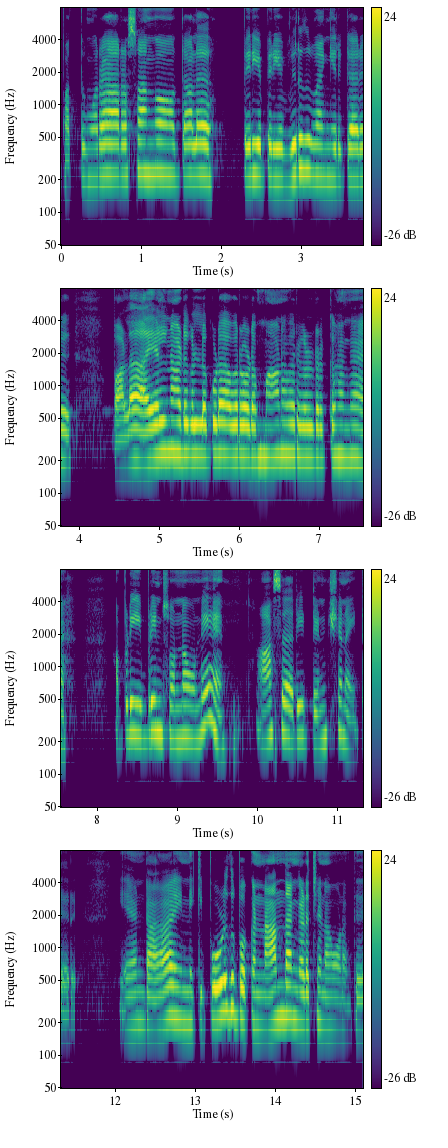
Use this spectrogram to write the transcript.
பத்து முறை அரசாங்கத்தால் பெரிய பெரிய விருது வாங்கியிருக்காரு. பல அயல் நாடுகளில் கூட அவரோட மாணவர்கள் இருக்காங்க. அப்படி இப்படின்னு சொன்ன உடனே ஆசாரி டென்ஷன் ஆயிட்டாரு. ஏண்டா இன்னைக்கு பொழுதுபோக்க நான் தான் கிடச்சேனா உனக்கு?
